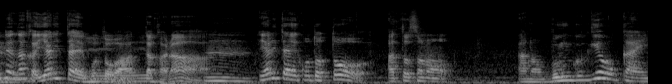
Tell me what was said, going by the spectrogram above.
ん。でなんかやりたいことはあったから、うん。やりたいこととあとそのあの文具業界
